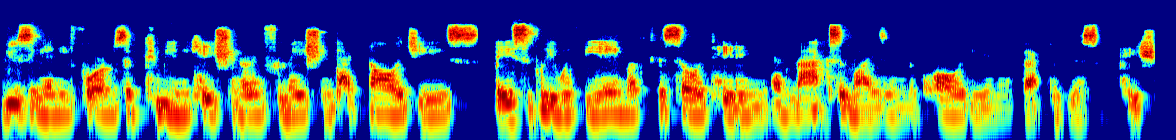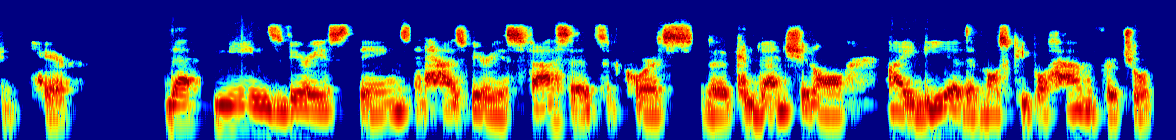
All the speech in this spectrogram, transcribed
using any forms of communication or information technologies, basically with the aim of facilitating and maximizing the quality and effectiveness of patient care. That means various things and has various facets. Of course, the conventional idea that most people have of virtual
